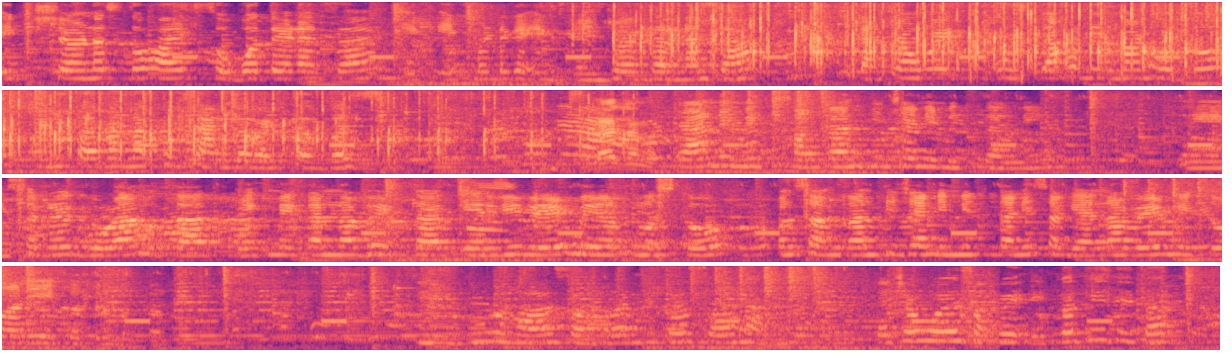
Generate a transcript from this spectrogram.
एक क्षण असतो हा एक सोबत येण्याचा एक एक म्हणजे एन्जॉय करण्याचा. त्याच्यामुळे खूप उत्साह निर्माण होतो आणि सर्वांना खूप चांगलं वाटतं. बस. त्या निमित्त संक्रांतीच्या निमित्ताने हे सगळे गोळा होतात एकमेकांना भेटतात. एरवी वेळ मिळत नसतो पण संक्रांतीच्या निमित्ताने सगळ्यांना वेळ मिळतो आणि एकत्र होतात. तिळगुळ हा संक्रांतीचा सण आहे. त्याच्यामुळे सगळे एकत्रित येतात.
